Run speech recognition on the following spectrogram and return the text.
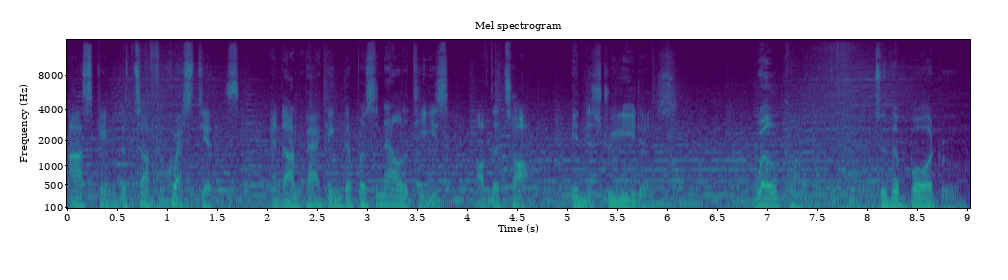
asking the tough questions and unpacking the personalities of the top industry leaders. Welcome to the boardroom.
